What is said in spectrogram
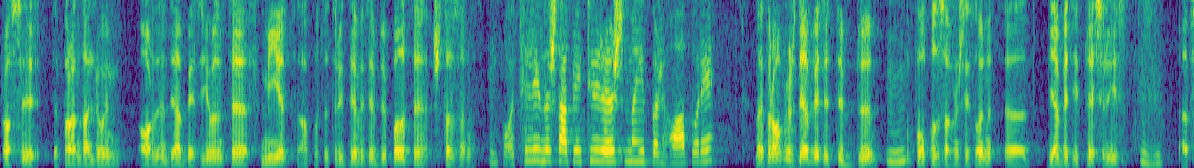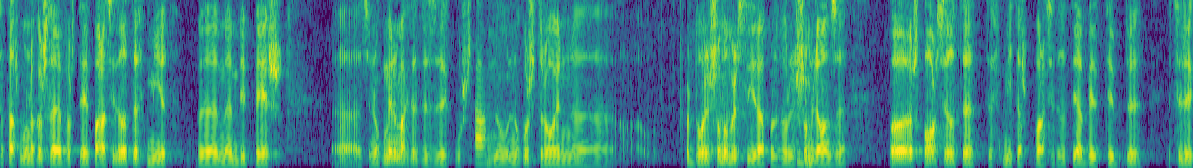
pra si ta parandalojmë ardhjen e diabetit, jo vetëm te fëmijët apo te të rriturit diabeti tip dy, po dhe te shtatzënat. Po, cili ndoshta prej tyre është më i përhapur? Më i përhapuri është diabeti tip dy, mhm. në popull zakonisht i thonë diabeti i pleqërisë, mhm. edhe pse tash më nuk është e vërtetë, paraqitet dhe te fëmijët me mbipeshë, që nuk merren me aktivitet fizik, po. nuk ushtrojnë, përdorin shumë ëmbëlsira, përdorin shumë mhm. lëngje, Po është parë që edhe te fëmijë tash po paraqitet edhe diabeti tip 2, i cili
